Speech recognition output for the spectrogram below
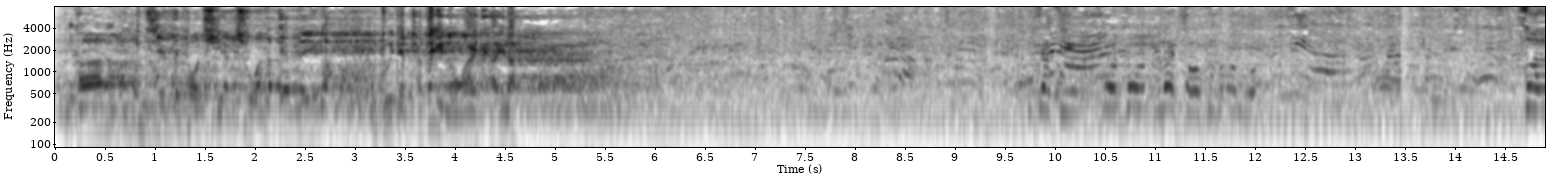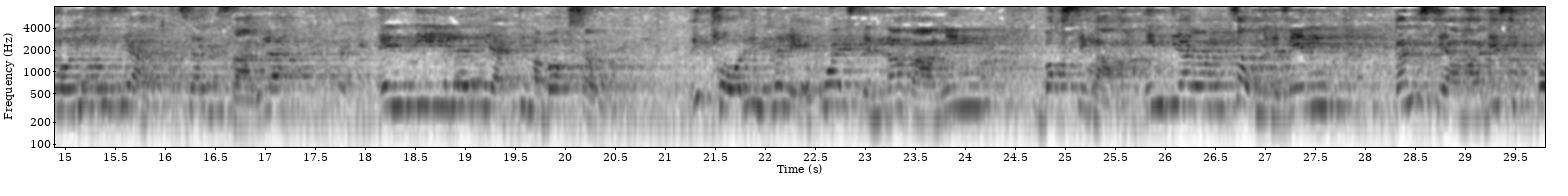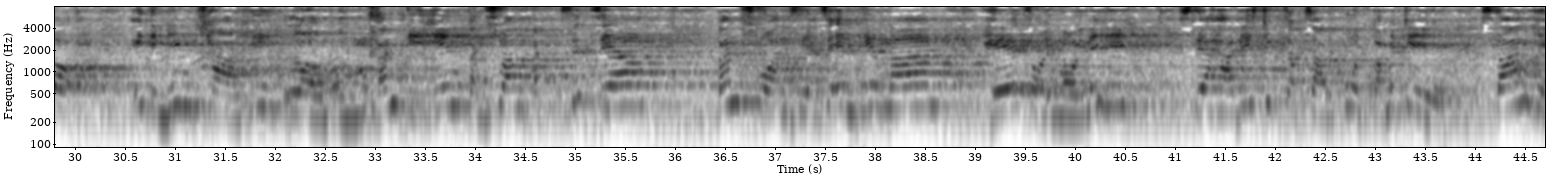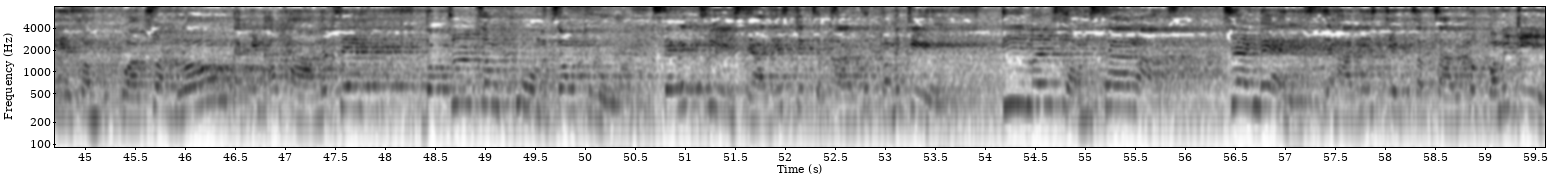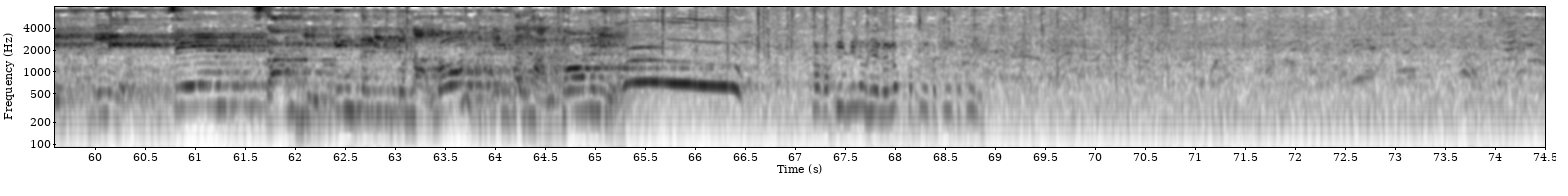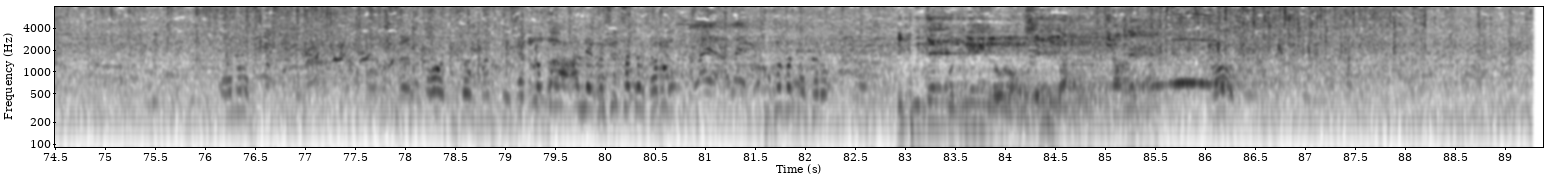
khan tu sia te po chiat chuan na tem nei nga pui tem thata in lo ngai thai la rồi mỗi lúc thứ gì xem sai là em đi lên việc thì mà boxer. Ít thôi mình là lệ quay sen na vangin boxing à India ram chau mình là kan ít min cha hi lom om kan tiền in kan suang tak set sia kan suan sia che em kim nan he rồi moi ne hi sia ha district chap char put committee sang bục quả chuẩn chuan long kinh al hà na xe doctor trong Khu mà trong thủ Secretary hence the district subcircuit งเลเซนสังหิกิงตลินตุนาโลนตะกินตะหานโอนี่ข้ากะปีมินุเฮลลูกกะปีกะปีกะปีโอ้โหโอ้ที่ตรงนั้นที่กักก็อะไรก็ชื่อข้าจะทะเลาะอะไรอะไรข้าก็จะทะเลาะนี่พูดแต่คนเมียนี่เราหลงเสียเลล่ะชาวเนี่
